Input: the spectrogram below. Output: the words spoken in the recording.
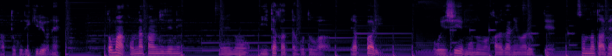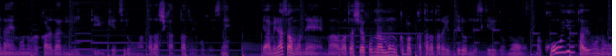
納得できるよね。と、まあ、こんな感じでね、俺の言いたかったことは、やっぱり、美味しいものは体に悪くて、そんな食べないものが体にいいっていう結論は正しかったということですね。いや、皆さんもね、まあ私はこんな文句ばっかたらたら言ってるんですけれども、まあ、こういう食べ物美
